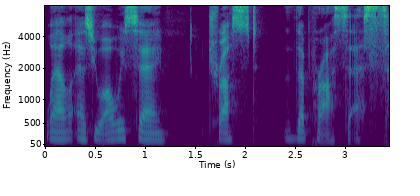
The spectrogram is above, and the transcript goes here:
Well, as you always say, trust the process.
